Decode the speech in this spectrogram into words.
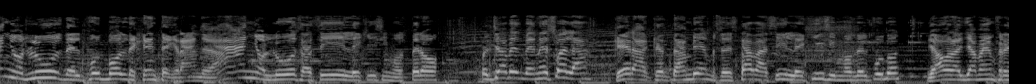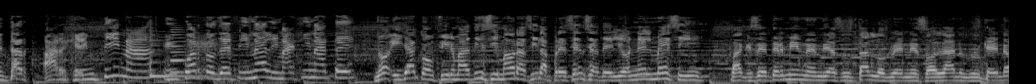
años luz del fútbol de gente grande, años luz así lejísimos, pero Pues ya ves Venezuela, que era que también pues, estaba así lejísimos del fútbol y ahora ya va a enfrentar Argentina en cuartos de final, imagínate. No, y ya confirmadísima ahora sí la presencia de Lionel Messi, para que se terminen de asustar los venezolanos, pues que no,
